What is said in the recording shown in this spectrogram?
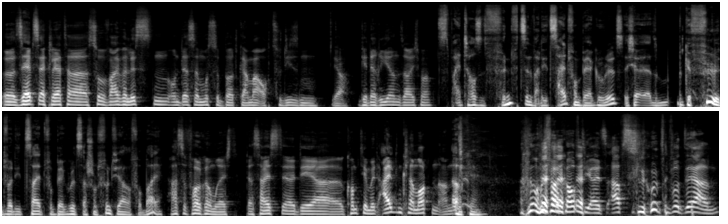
selbsterklärter Survivalisten und deshalb musste Bird Gamma auch zu diesem, ja, generieren, sag ich mal. 2015 war die Zeit von Bear Grylls. Ich, also gefühlt war die Zeit von Bear Grylls da schon fünf Jahre vorbei. Hast du vollkommen recht. Das heißt, äh, der kommt hier mit alten Klamotten an Okay. und verkauft die als absolut modern.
